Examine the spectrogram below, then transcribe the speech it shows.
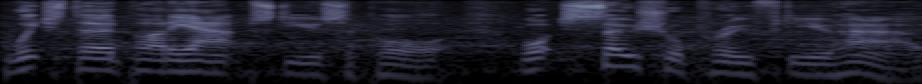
Which third-party apps do you support? What social proof do you have?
